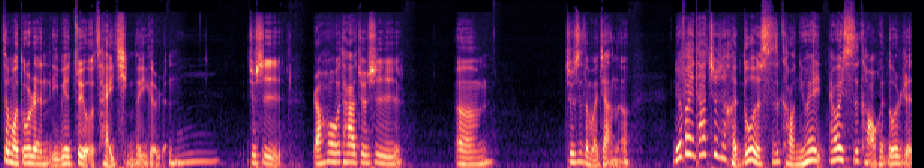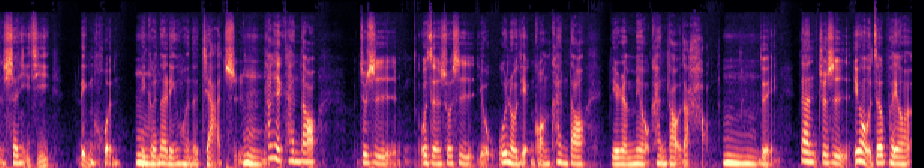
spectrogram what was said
这么多人里面最有才情的一个人，就是，然后他就是，嗯，就是怎么讲呢？你会发现他就是很多的思考，你会他会思考很多人生以及灵魂，每个人的灵魂的价值，嗯，他可以看到，就是我只能说是有温柔眼光，看到别人没有看到的好，嗯，对，但就是因为我这个朋友。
